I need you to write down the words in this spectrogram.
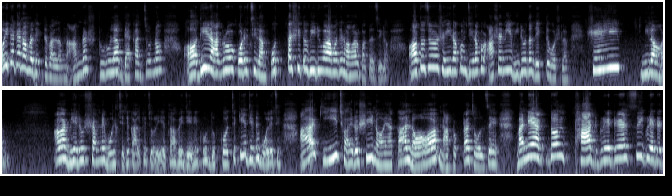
ওইটা কেন আমরা দেখতে পারলাম না? আমরা টুরু লাভ দেখার জন্য অধীর আগ্রহ করেছিলাম, প্রত্যাশিত ভিডিও আমাদের হওয়ার কথা ছিল। অথচ সেই রকম, যেরকম আশা নিয়ে ভিডিওটা দেখতে বসলাম, সেই মিলন আমার ভেরুর সামনে বলছে যে কালকে চলে যেতে হবে, জেনে খুব দুঃখ হচ্ছে। কে যেতে বলেছে? আর কি ছয়রশি নয়াকা ল, নাটকটা চলছে। মানে একদম থার্ড গ্রেডের সি গ্রেডের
